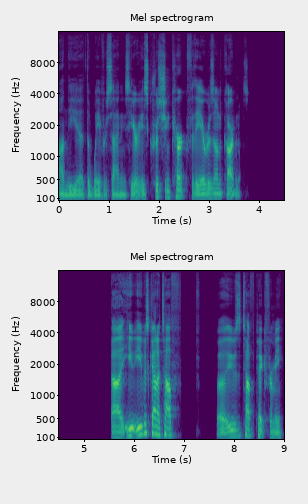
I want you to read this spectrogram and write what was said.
on the uh, the waiver signings here is Christian Kirk for the Arizona Cardinals. Uh, he he was kind of tough. Uh, he was a tough pick for me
